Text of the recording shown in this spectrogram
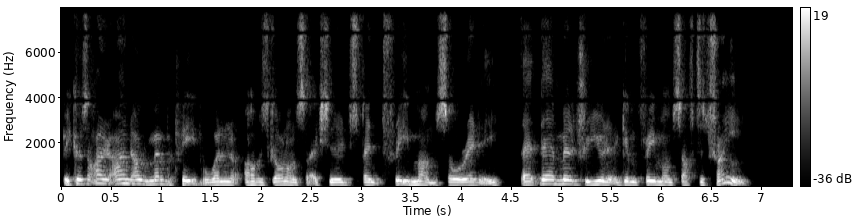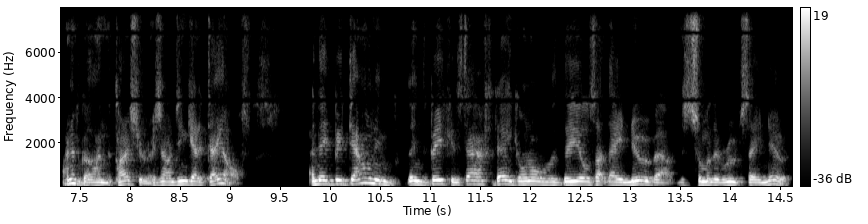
because I, I remember people when I was going on selection who'd spent three months already, their, their military unit had given three months off to train. I never got on the parachute race. I didn't get a day off. And they'd be down in, in the beacons day after day going over the hills that they knew about, some of the routes they knew.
